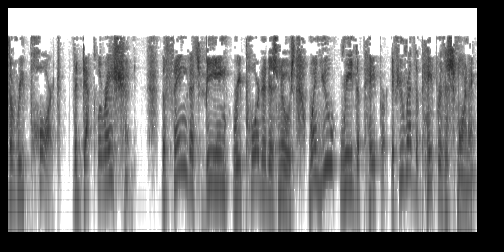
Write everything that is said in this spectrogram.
the report, the declaration, the thing that's being reported as news. When you read the paper, if you read the paper this morning,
